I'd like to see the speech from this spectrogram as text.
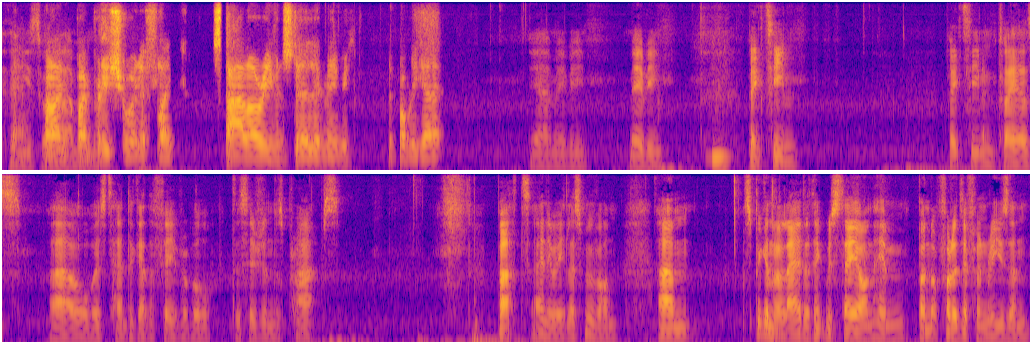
I think yeah, he's. But I, am I'm pretty sure if like Salah or even Sterling, maybe they'll probably get it. Yeah, maybe. Maybe. Mm. Big team. Big team players uh, always tend to get the favourable decisions, perhaps. But anyway, let's move on. Um, speaking of Laird, I think we stay on him, but not for a different reason,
